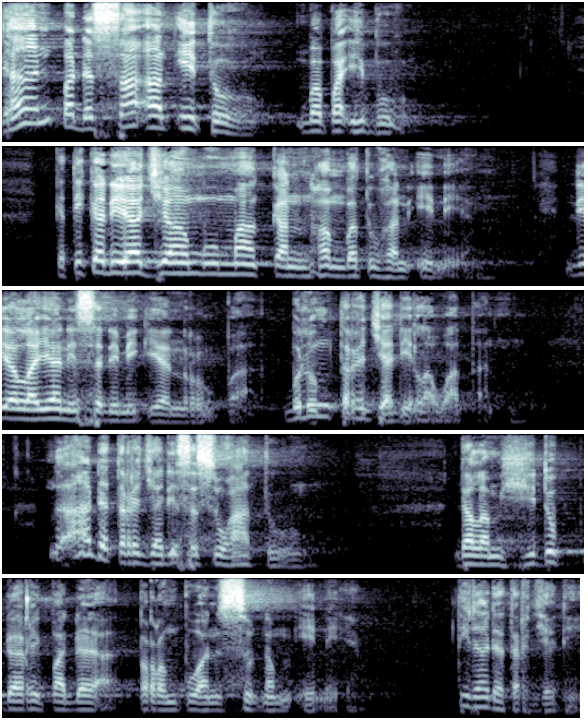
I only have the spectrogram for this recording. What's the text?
Dan pada saat itu, Bapak Ibu, ketika dia jamu makan hamba Tuhan ini, dia layani sedemikian rupa. Belum terjadi lawatan. Nggak ada terjadi sesuatu dalam hidup daripada perempuan Sunem ini. Tidak ada terjadi.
